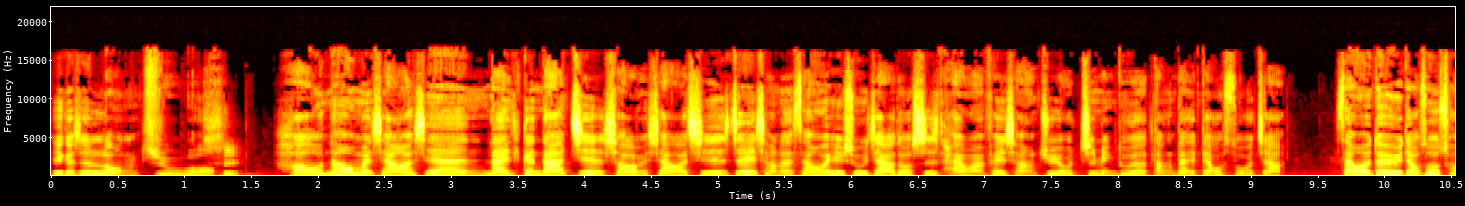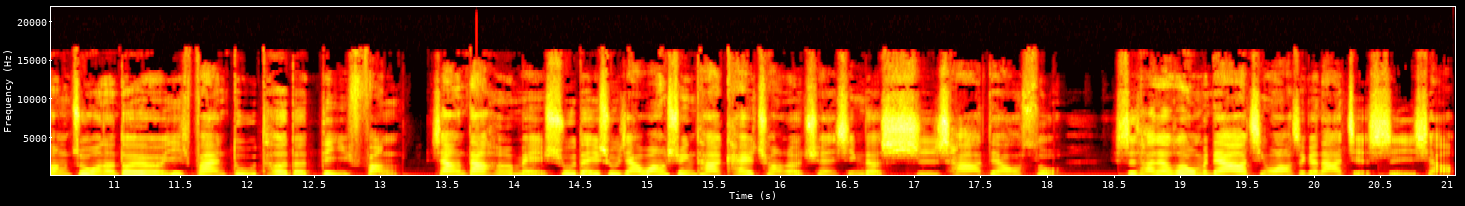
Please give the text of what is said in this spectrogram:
一个是龙珠哦。是。好，那我们想要先来跟大家介绍一下，其实这一场的三位艺术家都是台湾非常具有知名度的当代雕塑家。三位对于雕塑创作呢，都有一番独特的地方。像大和美术的艺术家王寻，他开创了全新的时差雕塑。时差雕塑，我们等下要请王老师跟大家解释一下。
